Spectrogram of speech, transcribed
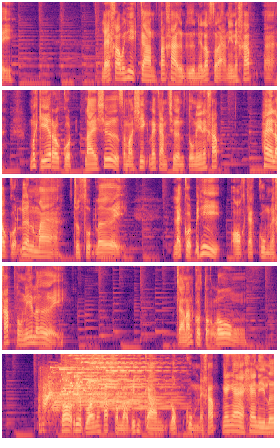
ย และเข้าไปที่การตั้งค่าอื่นๆ ในลักษณะนี้นะครับอ่าเมื่อกี้เรากดรายชื่อสมาชิกในการเชิญตรงนี้นะครับ ให้เรากดเลื่อนลงมาจนสุดเลย และกดไปที่ออกจากกลุ่มนะครับ ตรงนี้เลย จากนั้นกดตกลง ก็เรียบร้อยนะครับสำหรับวิธีการลบกลุ่มนะครับ ง่ายๆ แค่นี้เล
